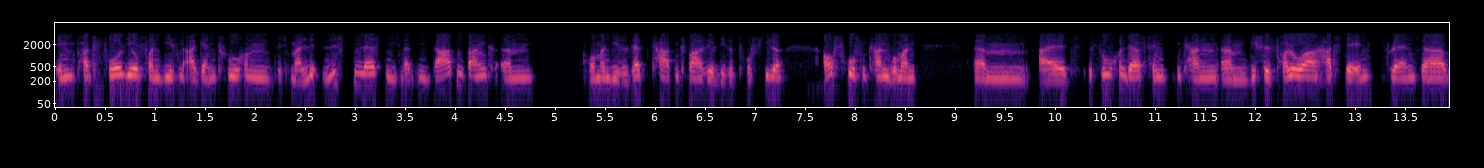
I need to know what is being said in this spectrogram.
im Portfolio von diesen Agenturen sich mal listen lässt, in dieser Datenbank, ähm, wo man diese Setkarten quasi oder diese Profile aufrufen kann, wo man ähm, als Suchender finden kann, ähm, wie viel Follower hat der Influencer,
